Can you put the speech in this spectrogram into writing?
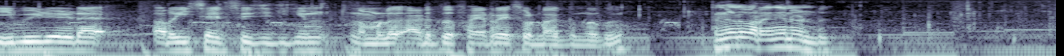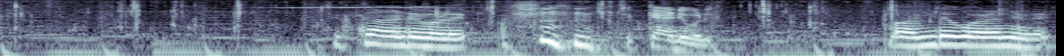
ഈ വീഡിയോയുടെ റീച്ച് അനുസരിച്ചിരിക്കും നമ്മൾ അടുത്ത് ഫ്രൈഡ് റൈസ് ഉണ്ടാക്കുന്നത്. നിങ്ങൾ പറഞ്ഞുണ്ട് ചിക്കൻ അടിപൊളി. ചിക്കൻ അടിപൊളി. മന്തി കുഴഞ്ഞു പോയി.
